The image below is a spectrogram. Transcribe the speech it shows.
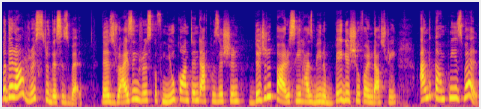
But there are risks to this as well. There is rising risk of new content acquisition. Digital piracy has been a big issue for industry and the company as well.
